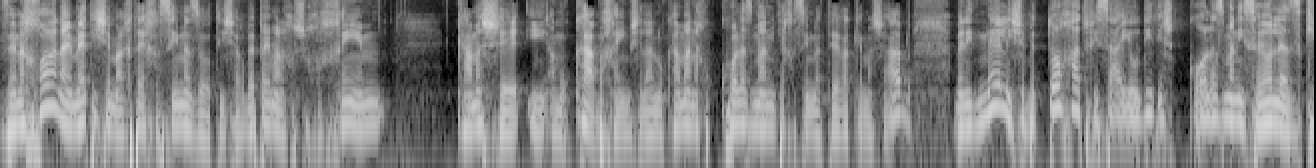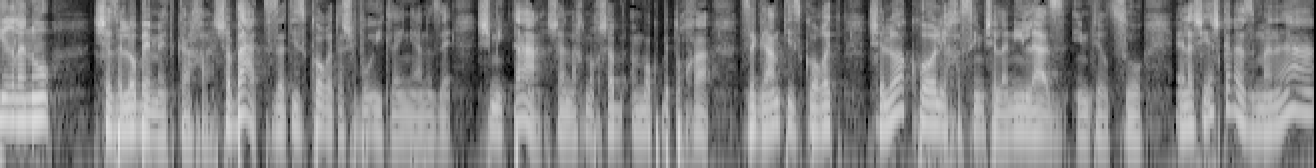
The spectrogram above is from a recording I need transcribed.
זה נכון, האמת היא שמערכת היחסים הזאת, שהרבה פעמים אנחנו שוכחים כמה שהיא עמוקה בחיים שלנו, כמה אנחנו כל הזמן מתייחסים לטבע כמשאב, ונדמה לי שבתוך התפיסה היהודית יש כל הזמן ניסיון להזכיר לנו שזה לא באמת ככה. שבת זה התזכורת השבועית לעניין הזה. שמיטה, שאנחנו עכשיו עמוק בתוכה, זה גם תזכורת שלא הכל יחסים של אני לז, אם תרצו, אלא שיש כאן הזמנה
